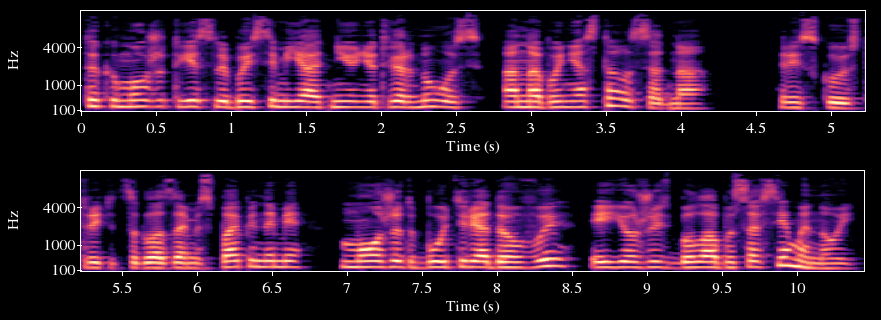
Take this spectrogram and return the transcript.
Так может, если бы семья от нее не отвернулась, она бы не осталась одна? Рискую встретиться глазами с папинами, может, будь рядом вы, ее жизнь была бы совсем иной.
